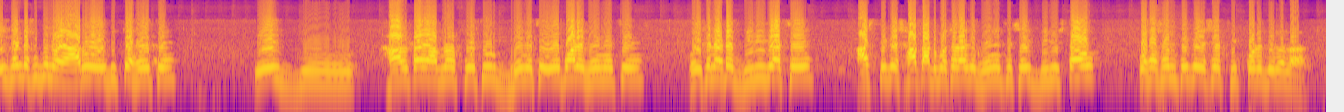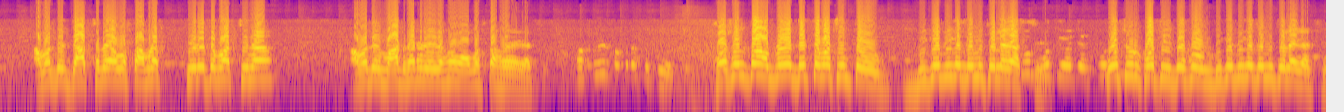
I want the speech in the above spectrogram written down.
এইখানটা শুধু নয়, আরও ওই দিকটা হয়েছে। এই খালটায় আপনার প্রচুর ভেঙেছে, ওপারে ভেঙেছে। ওইখানে একটা ব্রিজ আছে, আজ থেকে সাত, আট বছর আগে ভেঙেছে, সেই ব্রিজটাও প্রশাসন থেকে এসে ঠিক করে দিল না। আমাদের যাচ্ছাড়াই অবস্থা আমরা পেরোতে পারছি না। আমাদের মাঠঘাটের এরকম অবস্থা হয়ে গেছে। ফসল তো আপনারা দেখতে পাচ্ছেন তো বিঘে বিঘে জমি চলে যাচ্ছে। প্রচুর। ক্ষতি দেখুন বিঘে বিঘে জমি চলে গেছে।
